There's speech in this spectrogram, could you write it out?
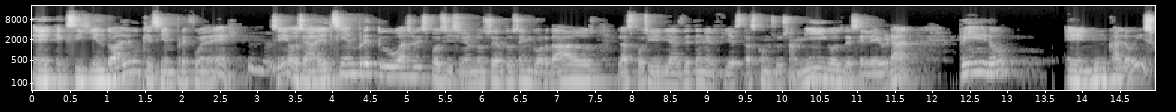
eh, exigiendo algo que siempre fue de él. Sí, o sea, él siempre tuvo a su disposición los cerdos engordados, las posibilidades de tener fiestas con sus amigos, de celebrar, pero eh, nunca lo hizo,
